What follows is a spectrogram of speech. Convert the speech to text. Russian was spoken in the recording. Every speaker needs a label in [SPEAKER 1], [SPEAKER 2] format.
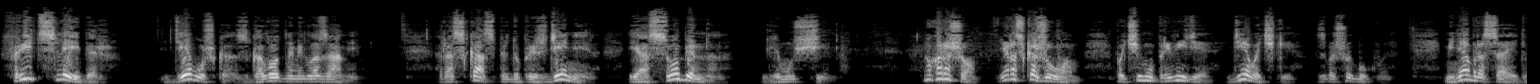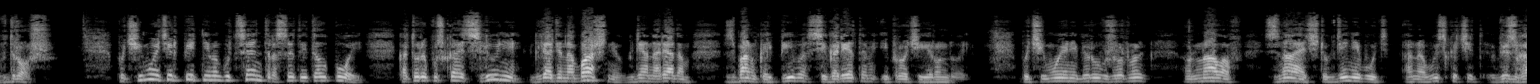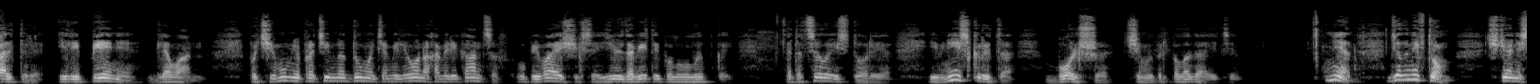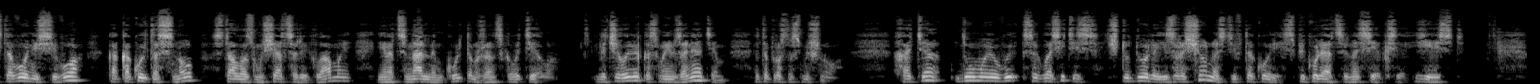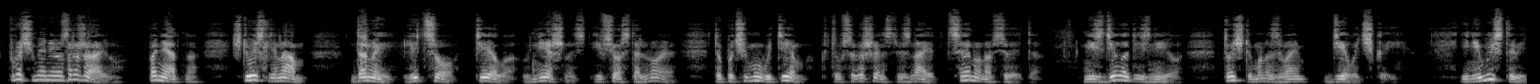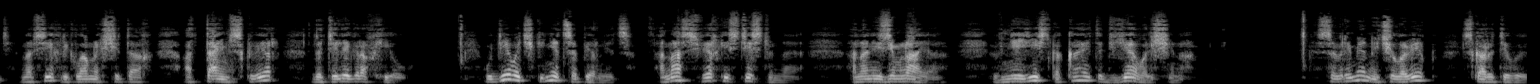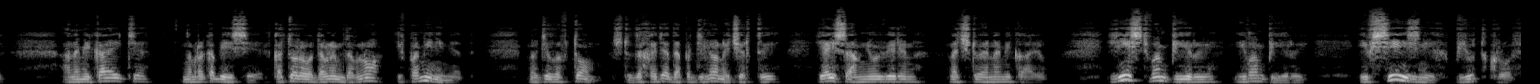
[SPEAKER 1] Фриц Лейбер. Девушка с голодными глазами. Рассказ предупреждения и особенно для мужчин. Ну хорошо, я расскажу вам, почему при виде девочки с большой буквы меня бросает в дрожь. Почему я терпеть не могу центра с этой толпой, которая пускает слюни, глядя на башню, где она рядом с банкой пива, сигаретами и прочей ерундой? Почему я не беру в журнал журналов, знает, что где-нибудь она выскочит в бюстгальтере или пене для ванн? Почему мне противно думать о миллионах американцев, упивающихся ядовитой полуулыбкой? Это целая история, и в ней скрыто больше, чем вы предполагаете. Нет, дело не в том, что я ни с того ни с сего, как какой-то сноб, стал возмущаться рекламой и национальным культом женского тела. Для человека с моим занятием это просто смешно. Хотя, думаю, вы согласитесь, что доля извращенности в такой спекуляции на сексе есть. Впрочем, я не возражаю. Понятно, что если нам даны лицо, тело, внешность и все остальное, то почему бы тем, кто в совершенстве знает цену на все это, не сделать из нее то, что мы называем девочкой, и не выставить на всех рекламных счетах от Таймс-сквер до Телеграф-хилл? У девочки нет соперниц. Она сверхъестественная. Она неземная. В ней есть какая-то дьявольщина. Современный человек, скажете вы, а намекаете на мракобесие, которого давным-давно и в помине нет. Но дело в том, что, доходя до определенной черты, я и сам не уверен, на что я намекаю. Есть вампиры и вампиры, и все из них пьют кровь.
